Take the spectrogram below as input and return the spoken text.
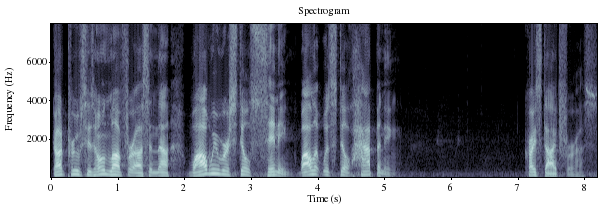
God proves his own love for us, and now while we were still sinning, while it was still happening, Christ died for us.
